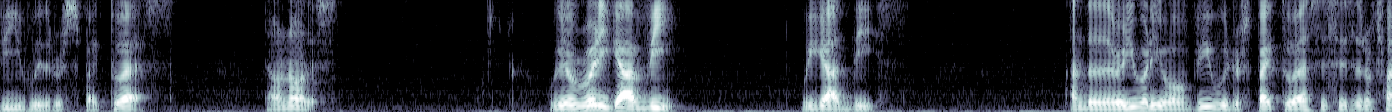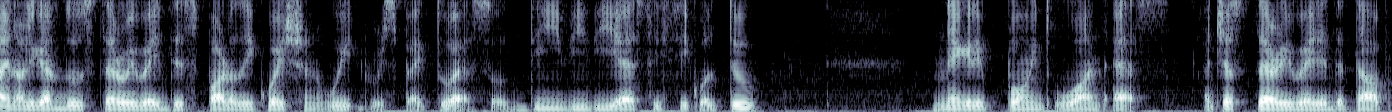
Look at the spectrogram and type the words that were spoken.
V with respect to S. Now notice, we already got V, we got this and the derivative of v with respect to s is easy to find. All you gotta do is derivate this part of the equation with respect to s. So dv ds is equal to negative 0.1s. I just derivated the top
